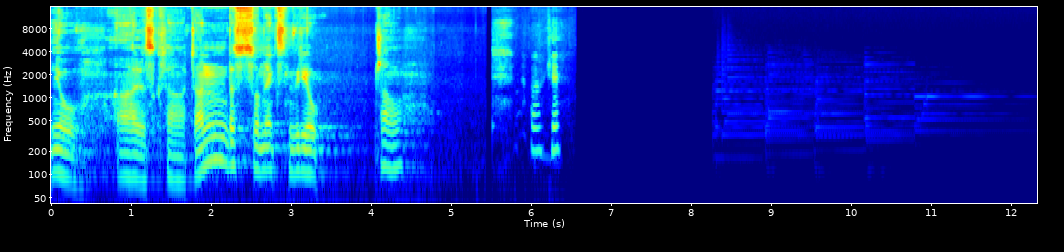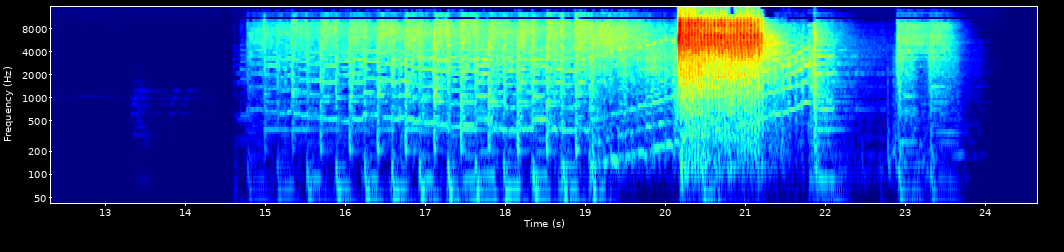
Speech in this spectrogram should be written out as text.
Jo, alles klar. Dann bis zum nächsten Video. Ciao. Okay.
